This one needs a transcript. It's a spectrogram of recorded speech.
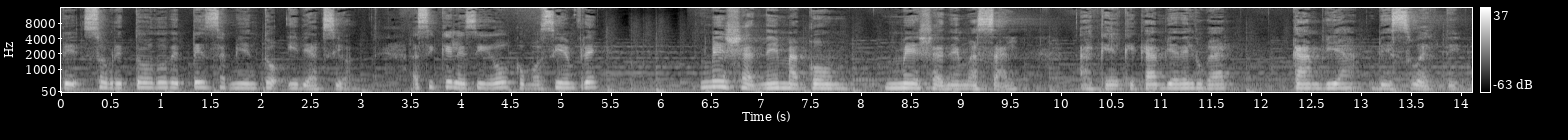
de sobre todo de pensamiento y de acción. Así que les digo, como siempre, Meshanema con Meshanema sal. Aquel que cambia de lugar cambia de suerte.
